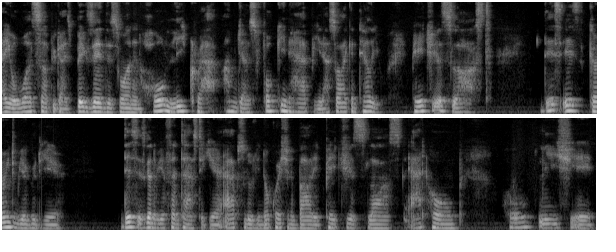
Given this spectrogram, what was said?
Hey yo, what's up, you guys? Big Zane this one, and holy crap, I'm just fucking happy. That's all I can tell you. Patriots lost. This is going to be a good year. This is going to be a fantastic year. Absolutely, no question about it. Patriots lost at home. Holy shit.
